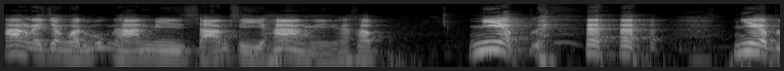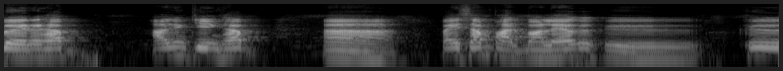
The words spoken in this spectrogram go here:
ห้างในจังหวัดมุกดาหารมีสามสี่ห้างนี่นะครับ เงียบเงียบเลยนะครับ เอาจริง ๆครับอ่าไปสัมผัสมาแล้วก็คือ คือ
